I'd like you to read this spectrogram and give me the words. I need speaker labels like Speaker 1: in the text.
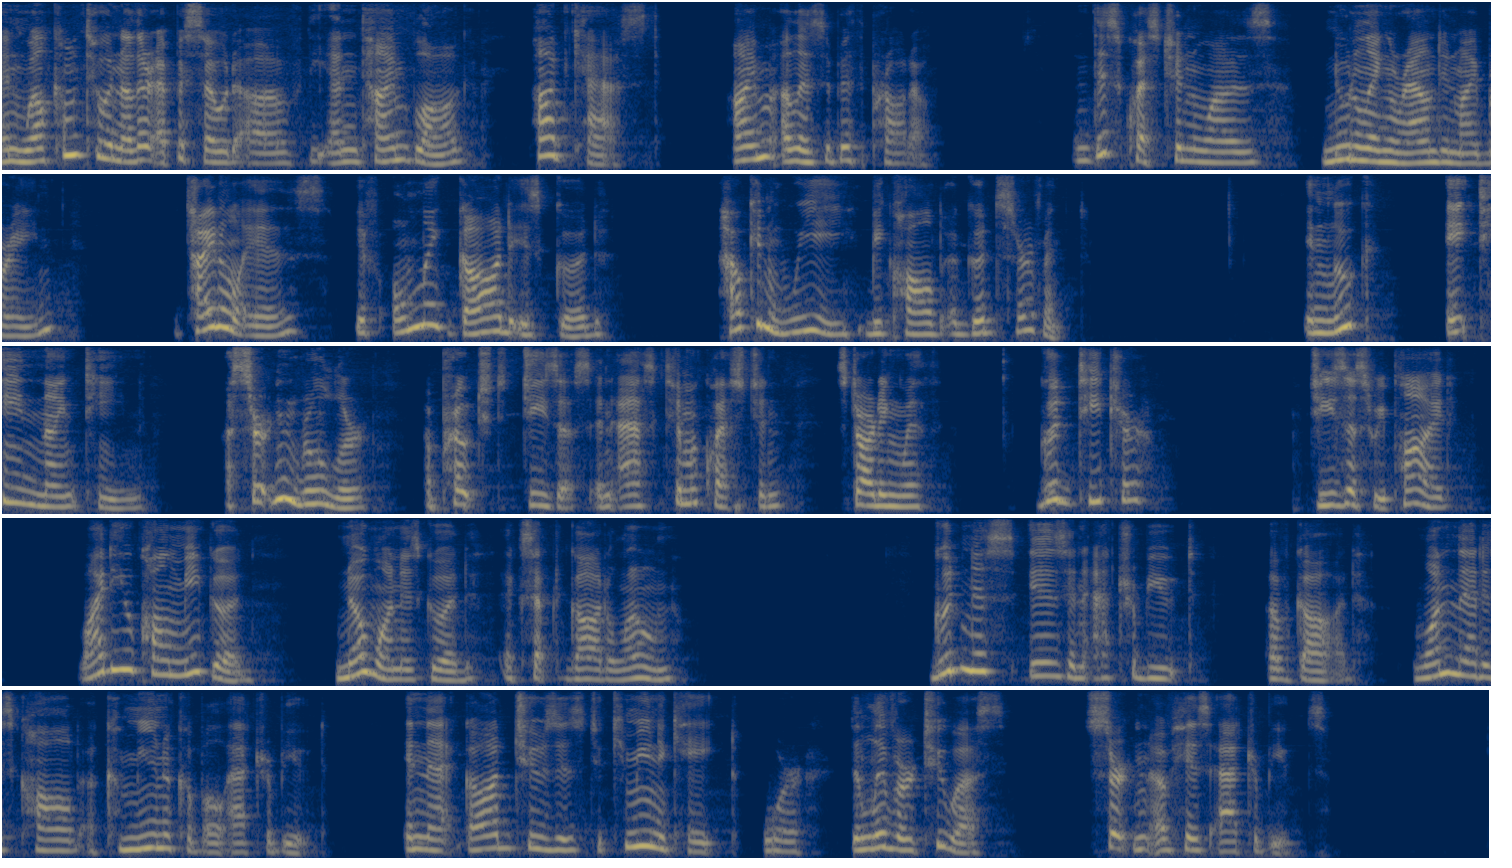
Speaker 1: and welcome to another episode of the End Time Blog podcast. I'm Elizabeth Prata. And this question was noodling around in my brain. The title is If Only God is Good, How Can We Be Called a Good Servant? In Luke 18 19, a certain ruler approached Jesus and asked him a question, starting with, Good teacher? Jesus replied, Why do you call me good? No one is good except God alone. Goodness is an attribute of God, one that is called a communicable attribute, in that God chooses to communicate or deliver to us certain of his attributes.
